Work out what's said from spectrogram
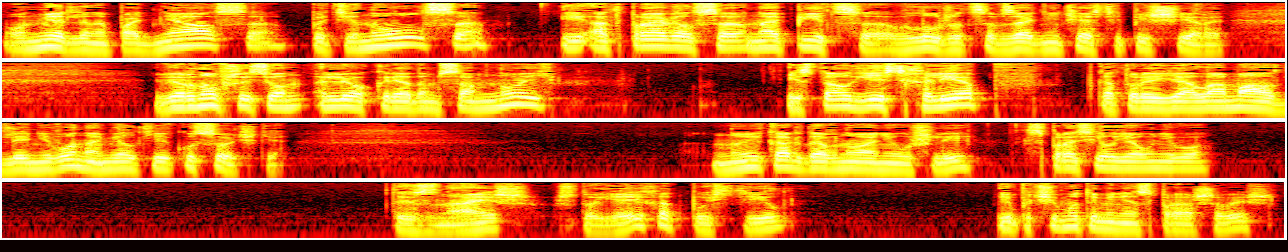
Он медленно поднялся, потянулся и отправился напиться в лужице в задней части пещеры. Вернувшись, он лег рядом со мной и стал есть хлеб, который я ломал для него на мелкие кусочки. «Ну и как давно они ушли?» — спросил я у него. «Ты знаешь, что я их отпустил. И почему ты меня спрашиваешь?»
